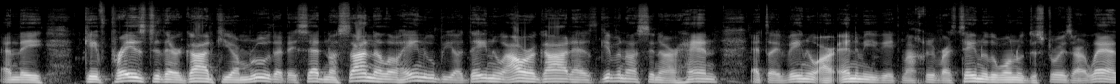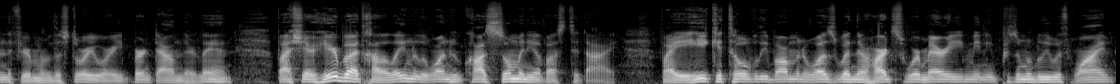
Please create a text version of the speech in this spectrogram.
and they gave praise to their God, Ki Amru, that they said, Nasan Eloheinu biadenu, our God has given us in our hand, et our enemy, Veit Machriv Artzenu, the one who destroys our land, if you remember the story where he burnt down their land. Vasher Hirba et Chalalenu, the one who caused so many of us to die. Vayehi Ketov it was when their hearts were merry, meaning presumably with wine.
